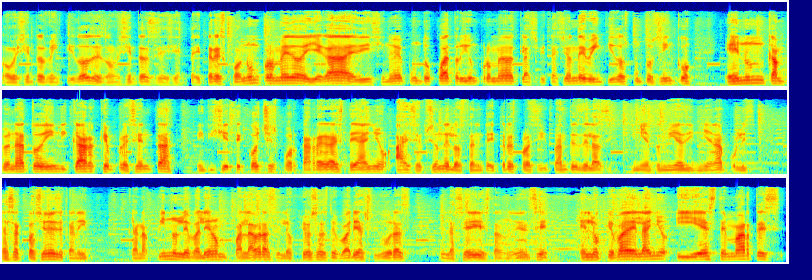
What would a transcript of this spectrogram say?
922 de 963 con un promedio de llegada de 19.4 y un promedio de clasificación de 22.5 en un campeonato de IndyCar que presenta 27 coches por carrera este año a excepción de los 33 participantes de las 500 millas de Indianápolis. Las actuaciones de Canapino le valieron palabras elogiosas de varias figuras de la serie estadounidense en lo que va del año y este martes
